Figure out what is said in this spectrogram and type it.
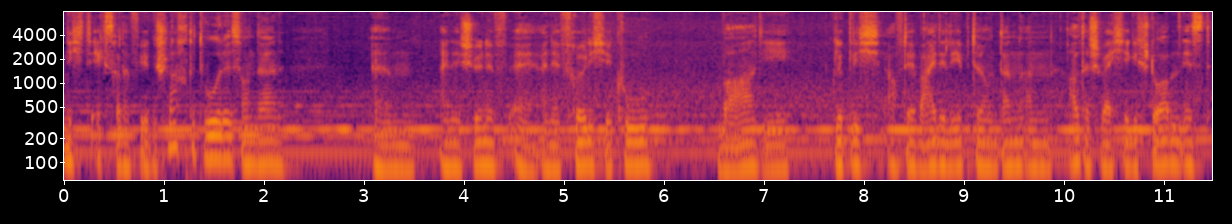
nicht extra dafür geschlachtet wurde, sondern ähm, eine schöne, äh, eine fröhliche Kuh war, die glücklich auf der Weide lebte und dann an Altersschwäche gestorben ist,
